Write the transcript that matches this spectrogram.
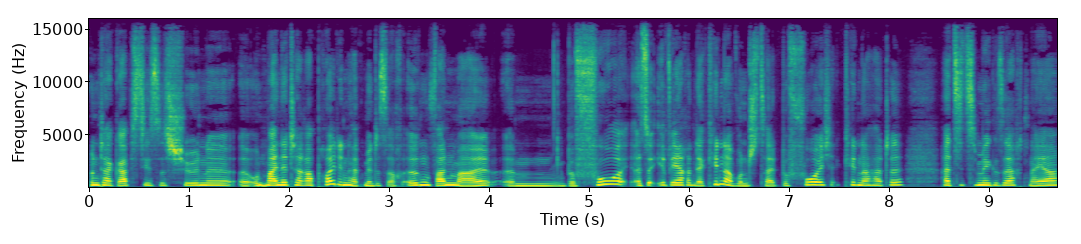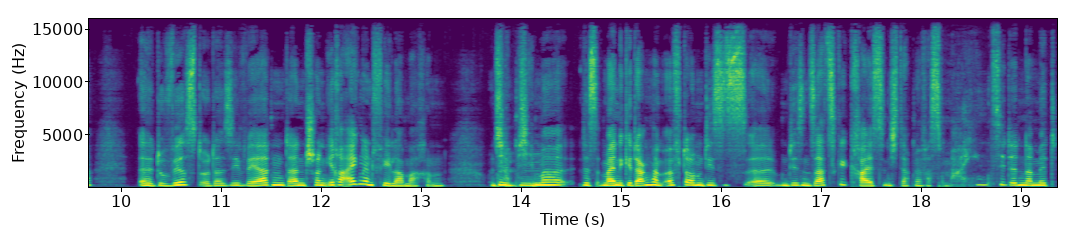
und da gab es dieses schöne, äh, und meine Therapeutin hat mir das auch irgendwann mal, ähm, bevor, also während der Kinderwunschzeit, bevor ich Kinder hatte, hat sie zu mir gesagt, naja, äh, du wirst oder sie werden dann schon ihre eigenen Fehler machen. Und ich mhm. habe mich immer, das, meine Gedanken haben öfter um dieses, äh, um diesen Satz gekreist und ich dachte mir, was meint sie denn damit?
